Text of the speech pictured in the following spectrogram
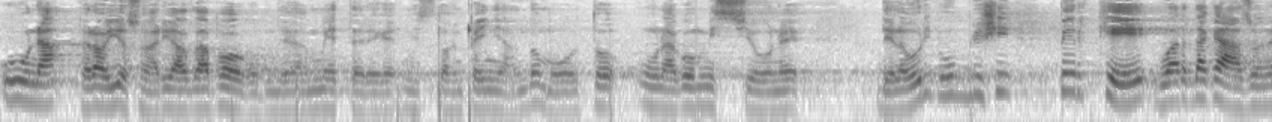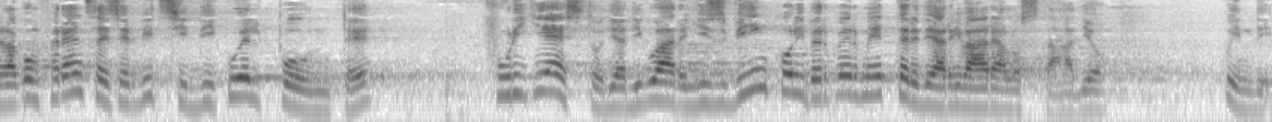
Una, però io sono arrivato da poco, devo ammettere che mi sto impegnando molto, una commissione dei lavori pubblici perché, guarda caso, nella conferenza dei servizi di quel ponte fu richiesto di adeguare gli svincoli per permettere di arrivare allo stadio. Quindi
